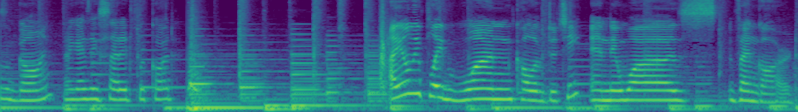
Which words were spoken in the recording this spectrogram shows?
how's it going? Are you guys excited for COD? I only played one Call of Duty, and it was Vanguard.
